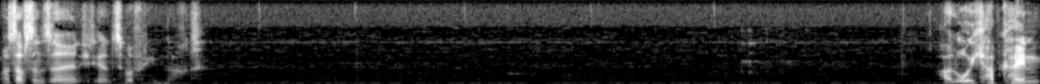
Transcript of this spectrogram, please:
Was darf es denn sein? Ich hätte gerne ein Zimmer für die Nacht. Hallo, ich habe kein...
